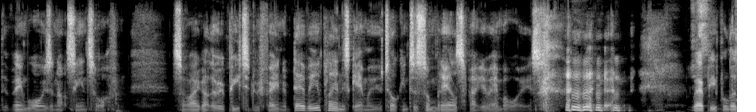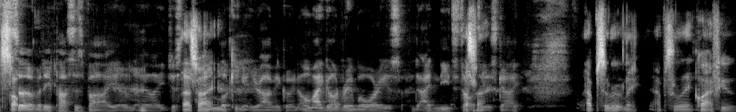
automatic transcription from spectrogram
the Rainbow Warriors are not seen so often. So I got the repeated refrain of, Dave, are you playing this game or are you talking to somebody else about your Rainbow Warriors? Where people that stop. Somebody passes by and, and like just That's right. looking at your army going, oh my god, Rainbow Warriors, I, I need to talk That's to right. this guy. Absolutely, absolutely. Quite a few.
